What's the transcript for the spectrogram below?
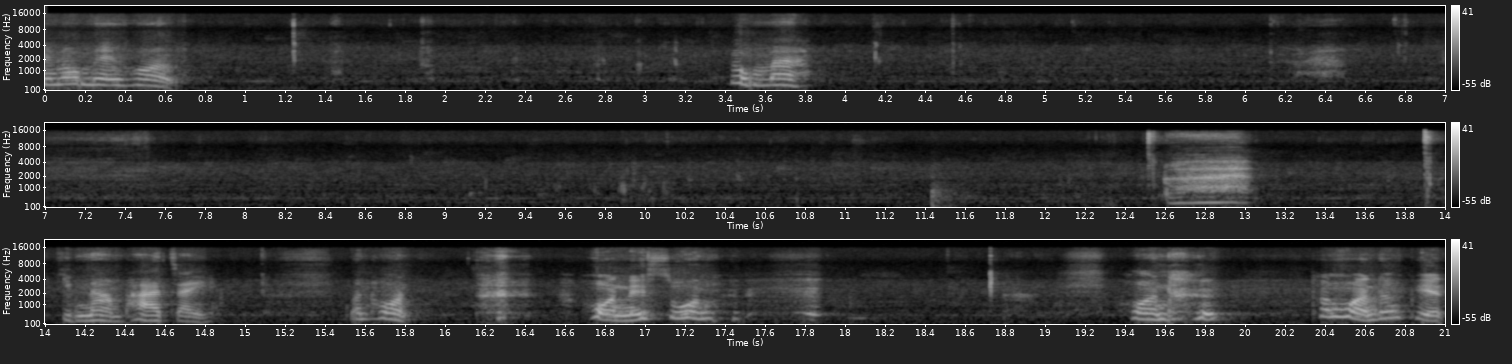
งร่มแห้งหอนลมมาอกินน้ำพาใจ มันหอนหอนในซ่วงหอนทั้งหอนทั้งเผ็ด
